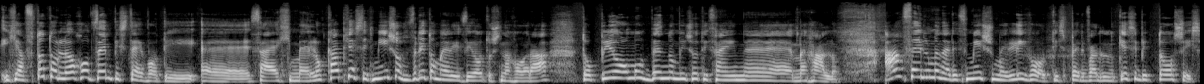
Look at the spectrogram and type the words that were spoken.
γι' αυτό το λόγο δεν πιστεύω ότι ε, θα έχει μέλλον. Κάποια στιγμή ίσως βρει το μερίδιό του στην αγορά, το οποίο όμως δεν νομίζω ότι θα είναι μεγάλο. Αν θέλουμε να ρυθμίσουμε λίγο τις περιβαλλοντικές επιπτώσεις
